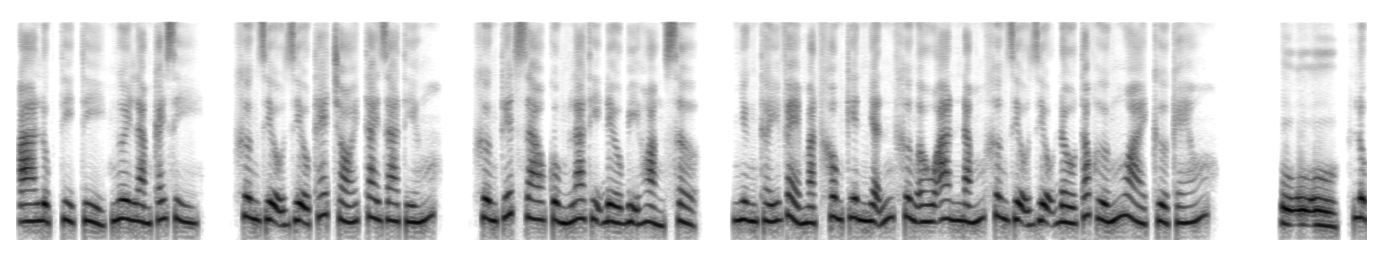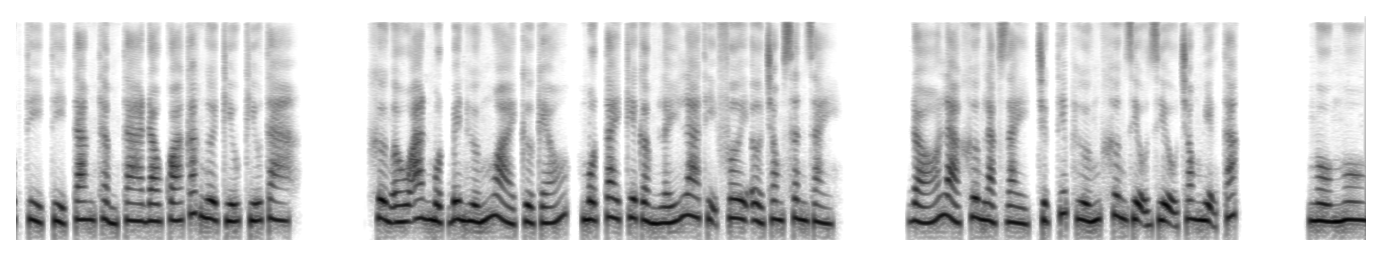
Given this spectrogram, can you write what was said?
a lục tỷ tỷ, ngươi làm cái gì? Khương Diệu Diệu thét chói tai ra tiếng. Khương Tuyết Giao cùng La Thị đều bị hoảng sợ, nhưng thấy vẻ mặt không kiên nhẫn Khương Âu An nắm Khương Diệu Diệu đầu tóc hướng ngoài cửa kéo. Ồ ồ ồ, lục tỷ tỷ tam thầm ta đau quá các ngươi cứu cứu ta. Khương Âu An một bên hướng ngoài cửa kéo, một tay kia cầm lấy La Thị phơi ở trong sân giày. Đó là Khương Lạc giày, trực tiếp hướng Khương Diệu Diệu trong miệng tắc. Ngô ngô,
